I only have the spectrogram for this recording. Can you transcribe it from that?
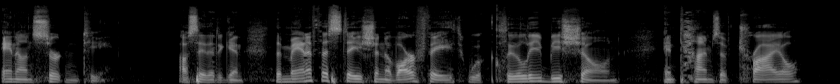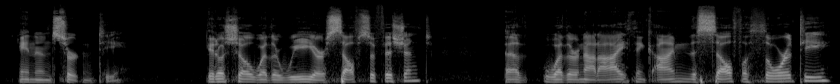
and uncertainty. I'll say that again. The manifestation of our faith will clearly be shown in times of trial and uncertainty. It'll show whether we are self sufficient, uh, whether or not I think I'm the self authority,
